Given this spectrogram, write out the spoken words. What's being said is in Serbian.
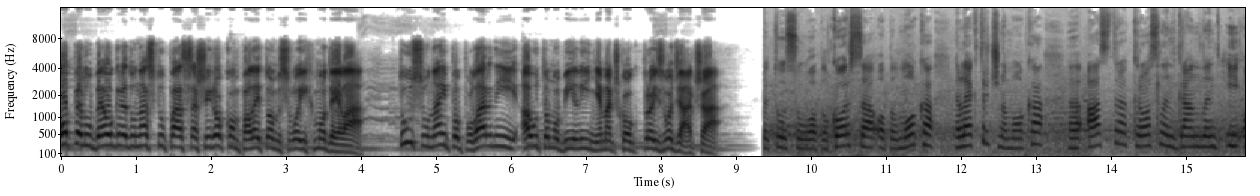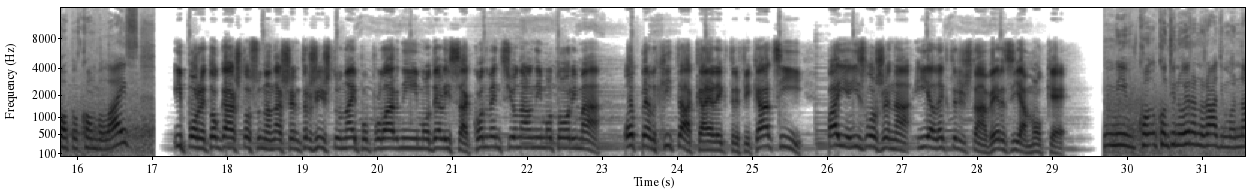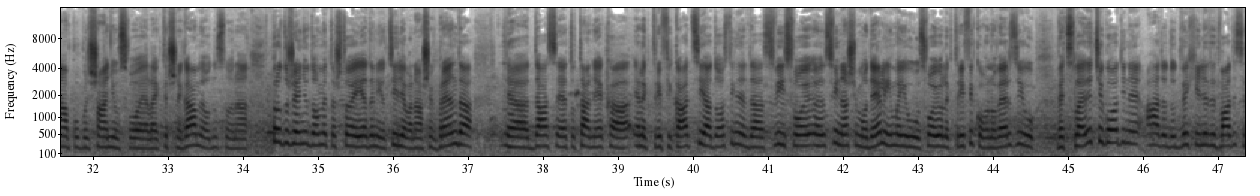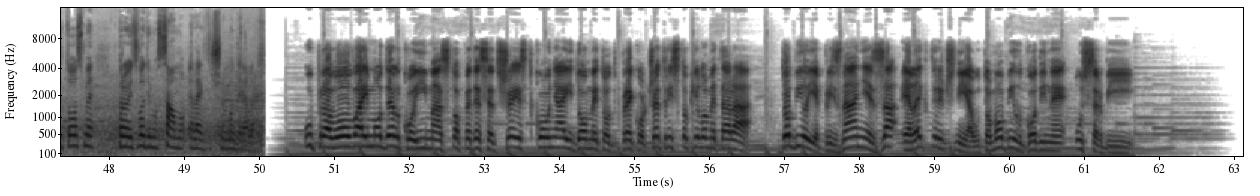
Opel u Beogradu nastupa sa širokom paletom svojih modela. Tu su najpopularniji automobili njemačkog proizvođača. Tu su Opel Corsa, Opel Moka, električna Moka, eh, Astra, Crossland, Grandland i Opel Combo Life. I pored toga što su na našem tržištu najpopularniji modeli sa konvencionalnim motorima, Opel hita ka elektrifikaciji, pa je izložena i električna verzija Moke. Mi kontinuirano radimo na poboljšanju svoje električne game, odnosno na produženju dometa, što je jedan i od ciljeva našeg brenda, e, da se eto, ta neka elektrifikacija dostigne, da svi, svoj, e, svi naši modeli imaju svoju elektrifikovanu verziju već sledeće godine, a da do 2028. proizvodimo samo električne modele. Upravo ovaj model koji ima 156 konja i domet od preko 400 km dobio je priznanje za električni automobil godine u Srbiji.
